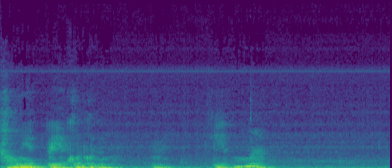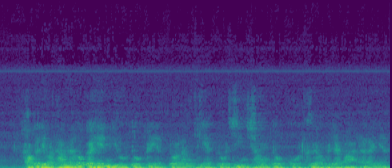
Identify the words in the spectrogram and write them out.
เขาเนี่ยเกลียดคนคนหนึ่ง เกลียดมาก เขาปฏิบัติธรรมแล้วเขาก็เห็นอยู่ตัวเกลียดตัวรังเกียจตัวชิงชังตัวโกรธเครื่องพยาบาทอะไรเงี้ย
